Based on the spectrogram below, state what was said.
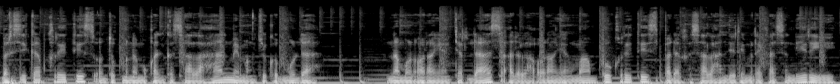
Bersikap kritis untuk menemukan kesalahan memang cukup mudah. Namun orang yang cerdas adalah orang yang mampu kritis pada kesalahan diri mereka sendiri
